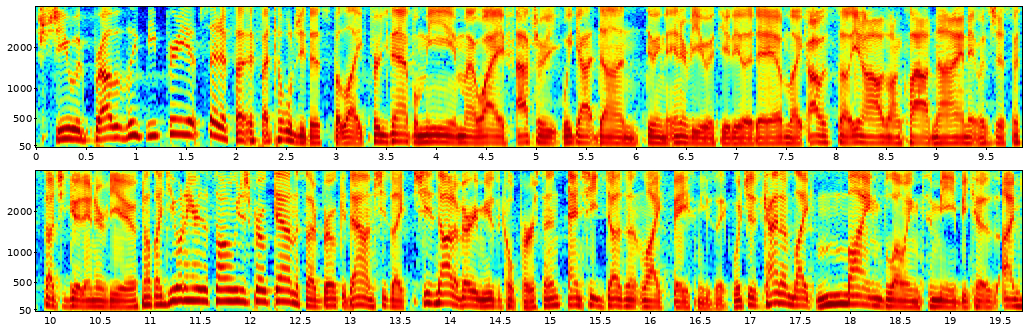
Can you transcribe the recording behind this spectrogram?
she would probably be pretty upset if I, if I told you this, but like for example, me and my wife after we got done doing the interview with you the other day, I'm like I was so you know I was on cloud nine. It was just it was such a good interview, and I was like, do you want to hear the song we just broke down? And so I broke it down. She's like, she's not a very musical person, and she doesn't like bass music, which is kind of like mind blowing to me because because I'm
